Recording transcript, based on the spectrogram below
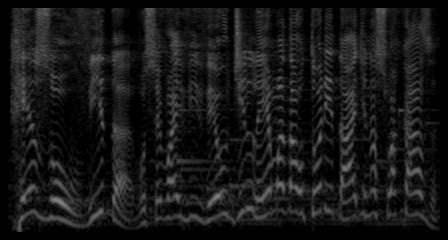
resolvida, você vai viver o dilema da autoridade na sua casa.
